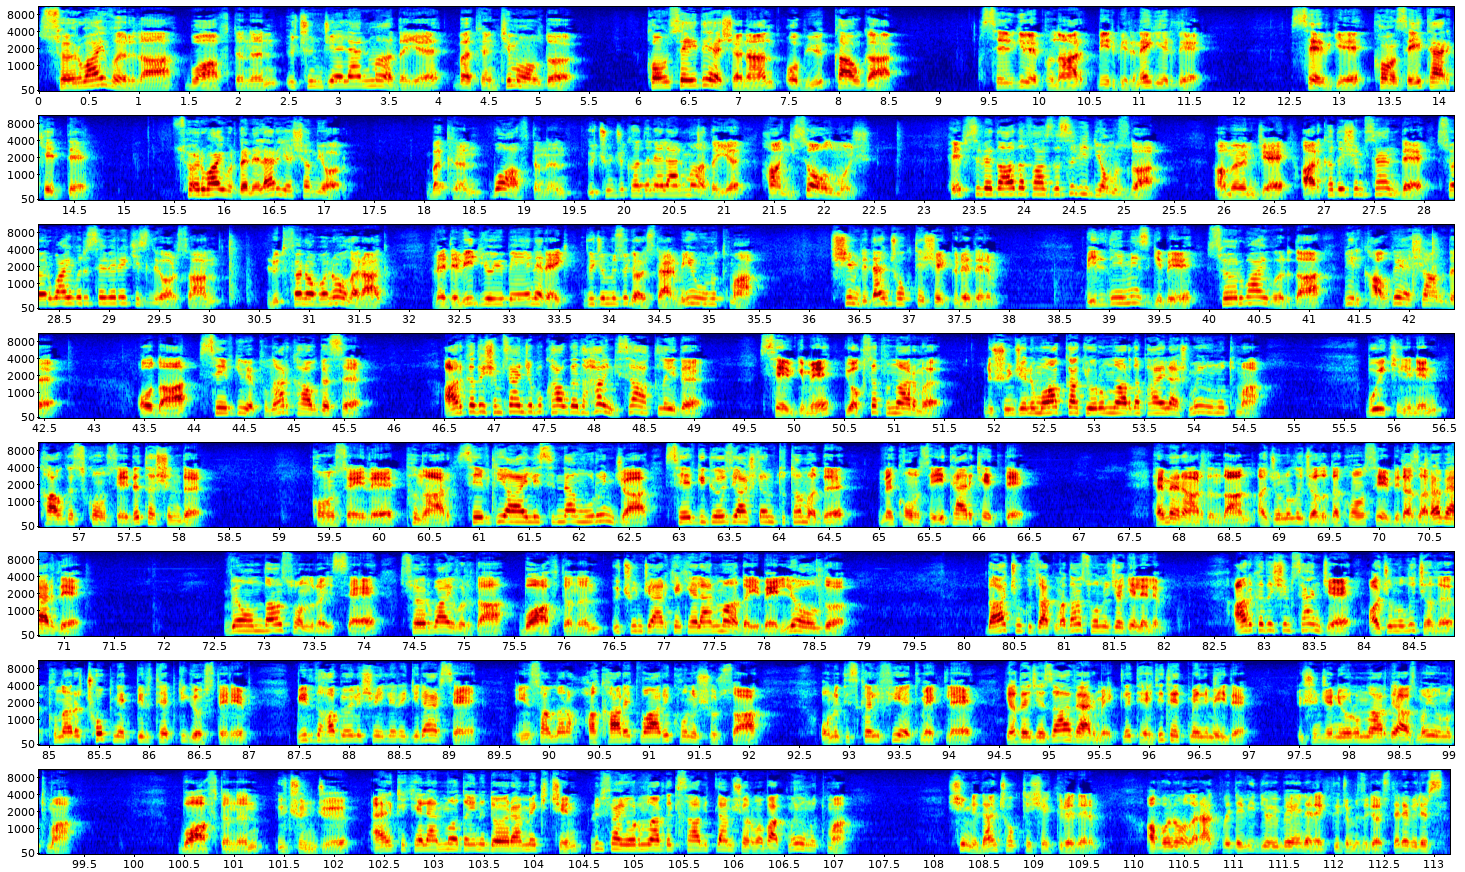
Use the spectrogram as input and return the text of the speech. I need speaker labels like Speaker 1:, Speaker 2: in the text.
Speaker 1: Survivor'da bu haftanın 3. elenme adayı bakın kim oldu? Konseyde yaşanan o büyük kavga. Sevgi ve Pınar birbirine girdi. Sevgi konseyi terk etti. Survivor'da neler yaşanıyor? Bakın bu haftanın 3. kadın elenme adayı hangisi olmuş? Hepsi ve daha da fazlası videomuzda. Ama önce arkadaşım sen de Survivor'ı severek izliyorsan lütfen abone olarak ve de videoyu beğenerek gücümüzü göstermeyi unutma. Şimdiden çok teşekkür ederim. Bildiğimiz gibi Survivor'da bir kavga yaşandı. O da Sevgi ve Pınar kavgası. Arkadaşım sence bu kavgada hangisi haklıydı? Sevgi mi yoksa Pınar mı? Düşünceni muhakkak yorumlarda paylaşmayı unutma. Bu ikilinin kavgası konseyde taşındı. Konseyde Pınar Sevgi ailesinden vurunca Sevgi gözyaşlarını tutamadı ve konseyi terk etti. Hemen ardından Acun Ilıcalı da konseye biraz ara verdi. Ve ondan sonra ise Survivor'da bu haftanın 3. erkek elenme adayı belli oldu. Daha çok uzatmadan sonuca gelelim. Arkadaşım sence Acun Ilıcalı Pınar'a çok net bir tepki gösterip bir daha böyle şeylere girerse, insanlara hakaretvari konuşursa onu diskalifiye etmekle ya da ceza vermekle tehdit etmeli miydi? Düşünceni yorumlarda yazmayı unutma. Bu haftanın 3. erkek elenme adayını da öğrenmek için lütfen yorumlardaki sabitlenmiş yoruma bakmayı unutma. Şimdiden çok teşekkür ederim. Abone olarak ve de videoyu beğenerek gücümüzü gösterebilirsin.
